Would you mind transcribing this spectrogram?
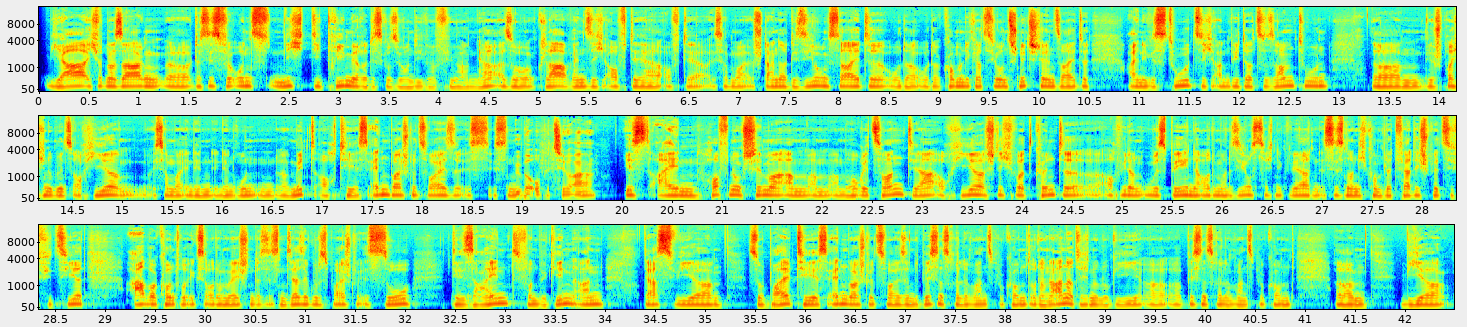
Ja, ich würde mal sagen, äh, das ist für uns nicht die primäre Diskussion, die wir führen. Ja, also klar, wenn sich auf der, auf der, ich sag mal, Standardisierungsseite oder, oder Kommunikationsschnittstellenseite einiges tut, sich Anbieter zusammentun. Ähm, wir sprechen übrigens auch hier, ich sag mal, in den, in den Runden äh, mit. Auch TSN beispielsweise ist, ist ein. Über OPCOA ist ein Hoffnungsschimmer am, am, am Horizont. Ja, auch hier Stichwort könnte auch wieder ein USB in der Automatisierungstechnik werden. Es ist noch nicht komplett fertig spezifiziert, aber Control X Automation, das ist ein sehr, sehr gutes Beispiel, ist so designt von Beginn an, dass wir, sobald TSN beispielsweise eine Business-Relevanz bekommt oder eine andere Technologie äh, Business-Relevanz bekommt, ähm, wir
